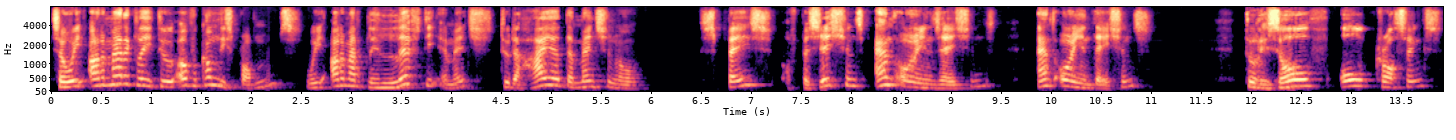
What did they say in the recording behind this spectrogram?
So we automatically, to overcome these problems, we automatically lift the image to the higher dimensional space of positions and orientations and orientations to resolve all crossings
